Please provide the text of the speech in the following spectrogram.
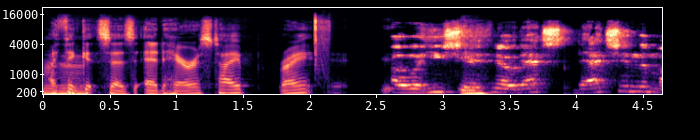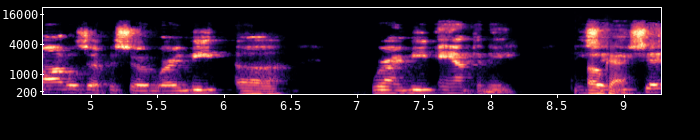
I Mhm. think it says Ed Harris type, right? Oh, well, he said no. That's that's in the models episode where I meet uh, where I meet Anthony. He said, Okay. You said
